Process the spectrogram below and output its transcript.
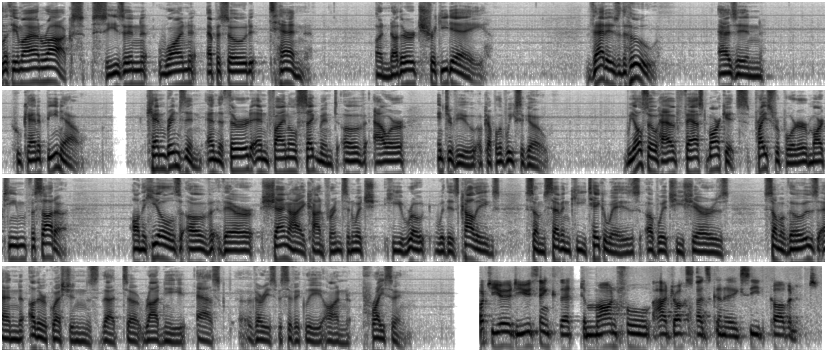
Lithium Ion Rocks, Season 1, Episode 10. Another tricky day. That is the who, as in, who can it be now? Ken Brinsden, and the third and final segment of our interview a couple of weeks ago. We also have Fast Markets price reporter Martim Facada on the heels of their Shanghai conference, in which he wrote with his colleagues some seven key takeaways, of which he shares some of those and other questions that uh, Rodney asked uh, very specifically on pricing. What year do you think that demand for hydroxide is going to exceed carbonate?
